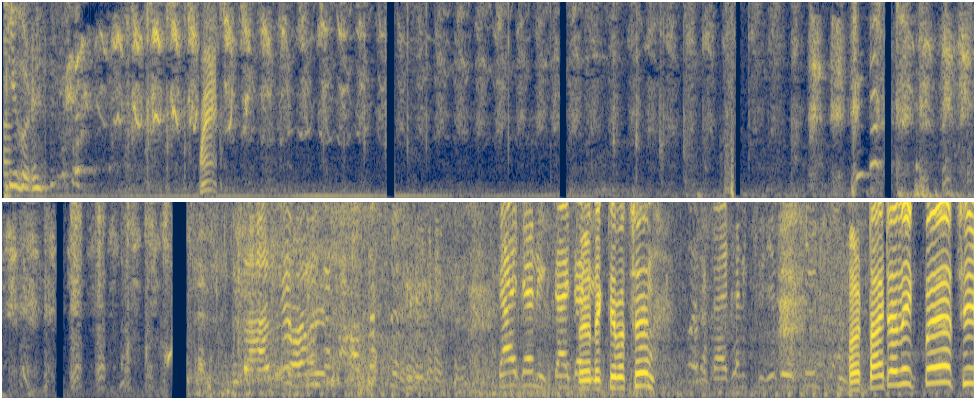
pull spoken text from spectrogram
টাইটানিক দেখতে পাচ্ছেন? টাইটানিক হ্যাঁ, পেয়েছি।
